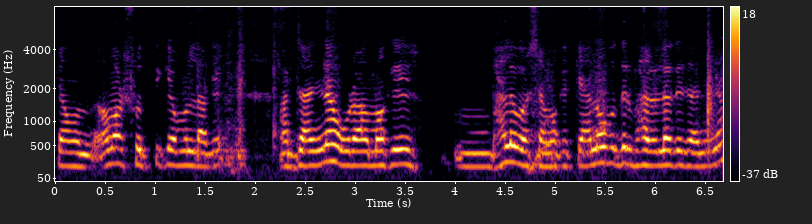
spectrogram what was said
কেমন? আমার সত্যি কেমন লাগে? আর জানি না, ওরা আমাকে ভালোবাসে। আমাকে কেন ওদের ভালো লাগে জানি না।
